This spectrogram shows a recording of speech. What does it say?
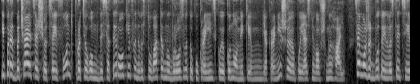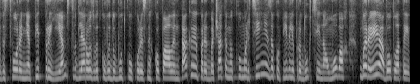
І передбачається, що цей фонд протягом 10 років інвестуватиме в розвиток української економіки, як раніше пояснював Шмигаль. Це можуть бути інвестиції в створення підприємств для розвитку видобутку корисних копалин, так і передбачається передбачатиме комерційні закупівлі продукції на умовах бери або плати.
